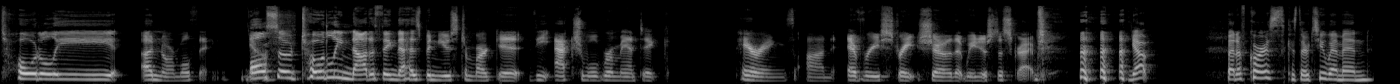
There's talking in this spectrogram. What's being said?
Totally a normal thing. Yeah. Also, totally not a thing that has been used to market the actual romantic pairings on every straight show that we just described. Yep. But of course, because they're two women,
